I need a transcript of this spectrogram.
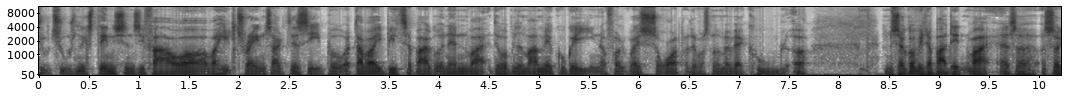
noget 7.000 extensions i farver, og var helt transagtig at se på, og der var Ibiza bare gået en anden vej. Det var blevet meget mere kokain, og folk var i sort, og det var sådan noget med at være cool, og men så går vi da bare den vej, altså, og så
